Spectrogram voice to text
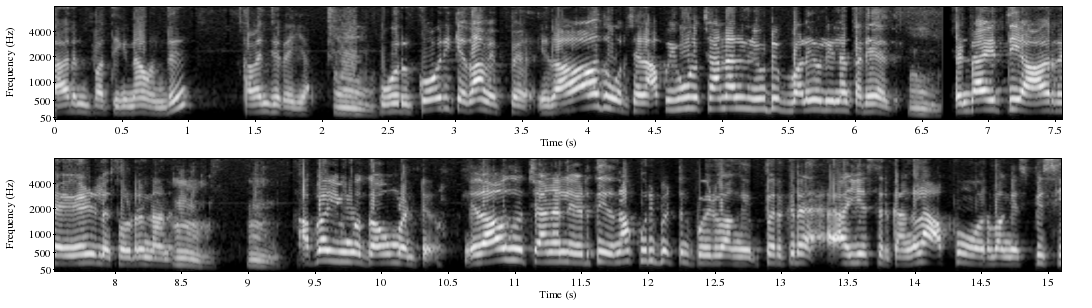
யாருன்னு பாத்தீங்கன்னா வந்து கலைஞர் ஐயா. ஒரு கோரிக்கை தான் வைப்பேன். ஏதாவது ஒரு சேனல் அப்ப இவ்வளவு சேனல் யூடியூப் வலைவலி எல்லாம் கிடையாது. ரெண்டாயிரத்தி ஆறு ஏழுல சொல்றேன் நான். அப்ப இவங்க கவர்மெண்ட் ஏதாவது ஒரு சேனல்ல எடுத்து எதனா குறிப்பெடுத்துன்னு போயிடுவாங்க. இப்ப இருக்கிற ஐஎஸ் இருக்காங்களா அப்போ வருவாங்க. எஸ்பிசி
